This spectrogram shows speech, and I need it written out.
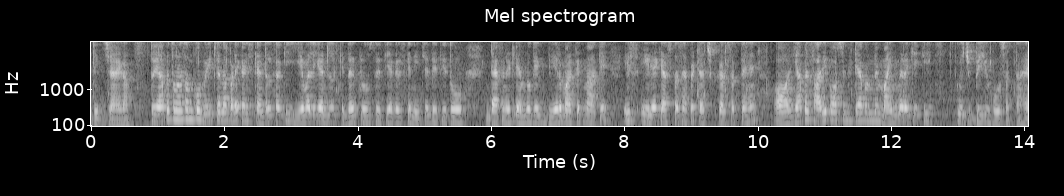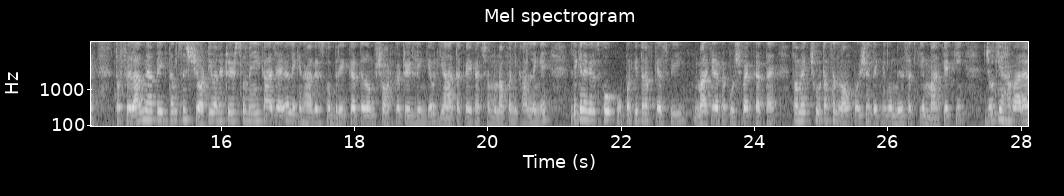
दिख जाएगा। तो यहाँ पे थोड़ा सा हमको वेट करना पड़ेगा इस कैंडल का कि ये वाली कैंडल किधर क्लोज देती है, अगर इसके नीचे देती है तो डेफिनेटली हम लोग एक बियर मार्केट में आके इस एरिया के आसपास यहाँ पे टच कर सकते हैं। और यहाँ पे सारी पॉसिबिलिटी आप अपने माइंड में रखिए कि कुछ भी हो सकता है। तो फ़िलहाल में यहाँ पे एकदम से शॉर्टी वाले ट्रेड्स तो नहीं कहा जाएगा लेकिन हाँ अगर इसको ब्रेक करते तो हम शॉर्ट का ट्रेड लेंगे और यहाँ तक एक अच्छा मुनाफा निकाल लेंगे। लेकिन अगर इसको ऊपर की तरफ़ कैसे भी मार्केट यहाँ पे पुशबैक करता है तो हमें एक छोटा सा लॉन्ग पोजिशन देखने को मिल सकती है मार्केट की जो कि हमारा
